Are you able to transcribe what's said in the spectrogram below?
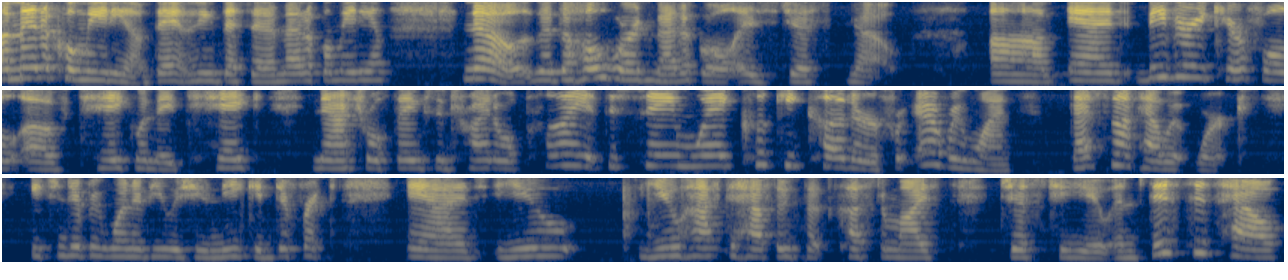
a medical medium. They, I think that's it. A medical medium. No, the, the whole word medical is just no. Um, and be very careful of take when they take natural things and try to apply it the same way, cookie cutter for everyone. That's not how it works. Each and every one of you is unique and different, and you you have to have something that's customized just to you. And this is how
